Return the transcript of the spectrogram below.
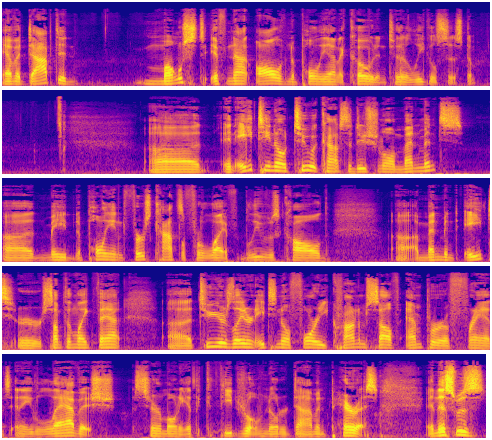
have adopted most, if not all, of Napoleonic Code into their legal system. Uh, in 1802, a constitutional amendment uh, made Napoleon first consul for life. I believe it was called uh, Amendment 8 or something like that. Uh, two years later, in 1804, he crowned himself Emperor of France in a lavish ceremony at the Cathedral of Notre Dame in Paris. And this was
